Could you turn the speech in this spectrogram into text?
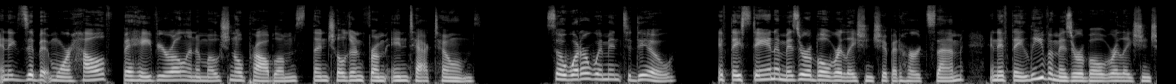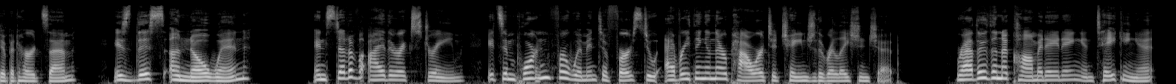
and exhibit more health, behavioral, and emotional problems than children from intact homes. So, what are women to do? If they stay in a miserable relationship, it hurts them. And if they leave a miserable relationship, it hurts them. Is this a no win? Instead of either extreme, it's important for women to first do everything in their power to change the relationship. Rather than accommodating and taking it,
